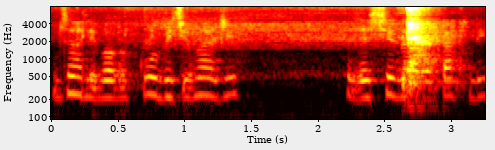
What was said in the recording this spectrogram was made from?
झाली बघा कोबीची भाजी. त्याच्या शिजायला टाकली.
